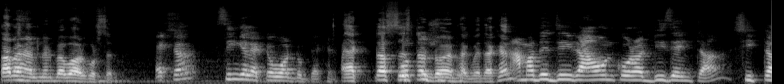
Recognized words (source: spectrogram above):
তালা হ্যান্ডেল ব্যবহার করছেন। একটা সিঙ্গেল একটা ওয়ার্ডরোব দেখেন। একটা সিস্টার। ড্রয়ার থাকবে দেখেন। আমাদের যে রাউন্ড করার ডিজাইনটা সিটটা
